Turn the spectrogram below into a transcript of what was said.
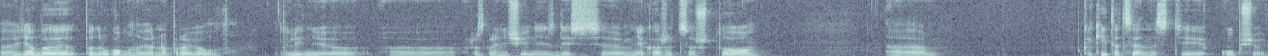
Э, я бы по-другому, наверное, провел линию э, разграничения здесь. Э, мне кажется, что э, какие-то ценности общие,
